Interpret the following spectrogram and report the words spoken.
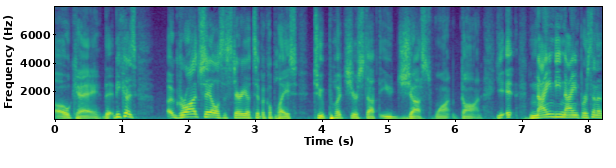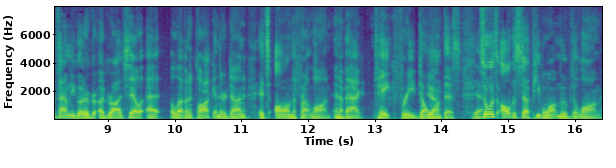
okay because a garage sale is a stereotypical place to put your stuff that you just want gone. You, it, 99% of the time when you go to a garage sale at 11 o'clock and they're done, it's all on the front lawn in a bag. Take, free, don't Yeah. want this. Yeah. So it's all the stuff people want moved along.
